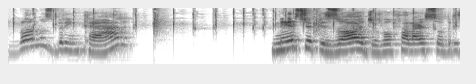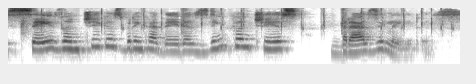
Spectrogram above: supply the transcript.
Vamos brincar? Neste episódio, vou falar sobre seis antigas brincadeiras infantis brasileiras.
